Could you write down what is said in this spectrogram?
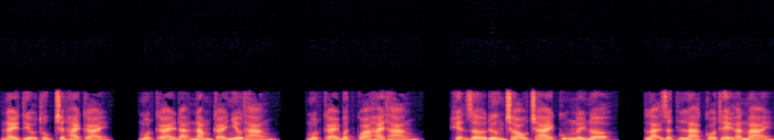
Nay tiểu thúc chất hai cái, một cái đã năm cái nhiều tháng, một cái bất quá hai tháng, hiện giờ đương cháu trai cũng nảy nở, lại rất là có thể ăn mãi,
